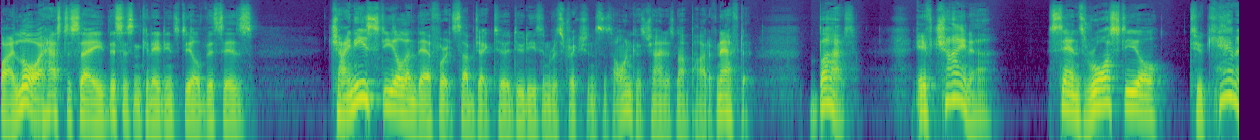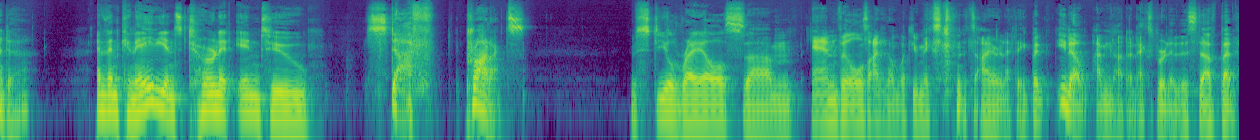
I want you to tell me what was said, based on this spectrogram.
by law, has to say this isn't Canadian steel, this is Chinese steel, and therefore it's subject to duties and restrictions and so on because China is not part of NAFTA. But if China sends raw steel to Canada and then Canadians turn it into stuff, products, steel rails, um, anvils. I don't know what you mix. it's iron, I think. But, you know, I'm not an expert at this stuff. But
